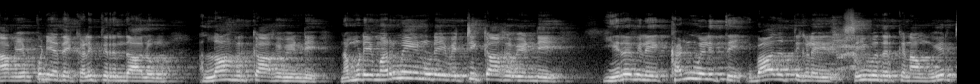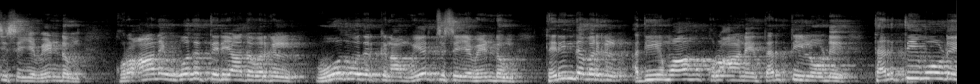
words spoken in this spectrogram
நாம் எப்படி அதை கழித்திருந்தாலும் அல்லாஹிற்காக வேண்டி நம்முடைய மறுமையினுடைய வெற்றிக்காக வேண்டி இரவிலே கண் வெளித்து இபாதத்துகளை செய்வதற்கு நாம் முயற்சி செய்ய வேண்டும். குரானை ஓதத் தெரியாதவர்கள் ஓதுவதற்கு நாம் முயற்சி செய்ய வேண்டும். தெரிந்தவர்கள் அதிகமாக குரானை தர்த்தியிலோடு தர்த்தீவோடு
